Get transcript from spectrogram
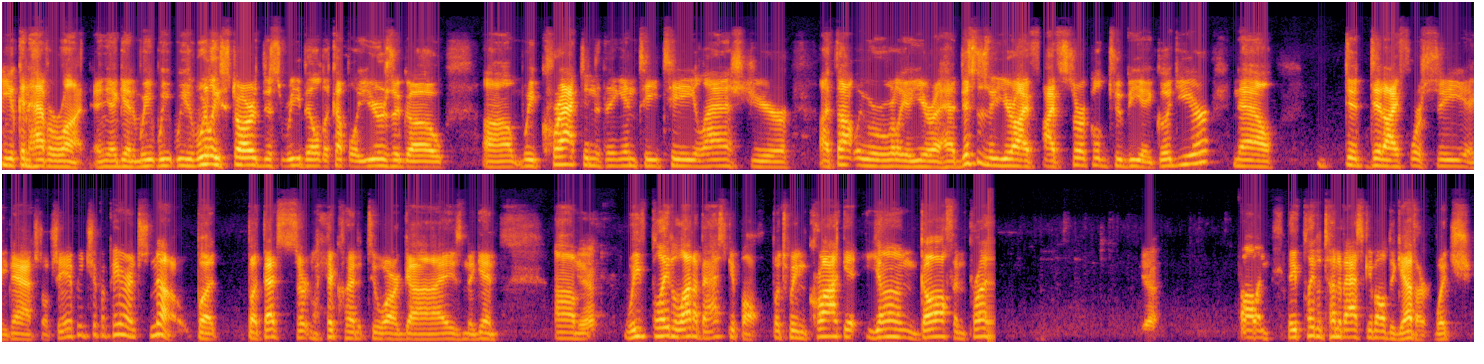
you can have a run. And again, we we we really started this rebuild a couple of years ago. Uh, we cracked into the NTT last year I thought we were really a year ahead. This is a year I've I've circled to be a good year. Now, did did I foresee a national championship appearance? No, but but that's certainly a credit to our guys. And again, um, yeah. we've played a lot of basketball between Crockett, Young, Goff, and Press. Yeah, and they played a ton of basketball together, which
